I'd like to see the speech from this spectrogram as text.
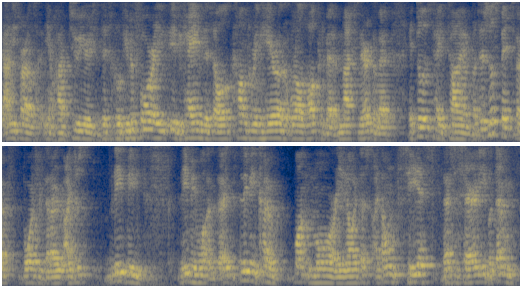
Andy Farrell's you know had two years of difficulty before he, he became this all conquering hero that we're all talking about and Max Nerick about. It does take time, but there's just bits about Borthwick that I, I just leave me leave me leave me kind of wanting more. You know, I just I don't see it necessarily, but then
